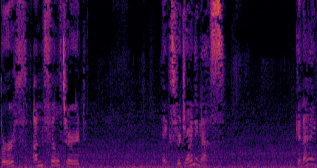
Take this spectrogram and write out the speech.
Birth Unfiltered. Thanks for joining us. Good night.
